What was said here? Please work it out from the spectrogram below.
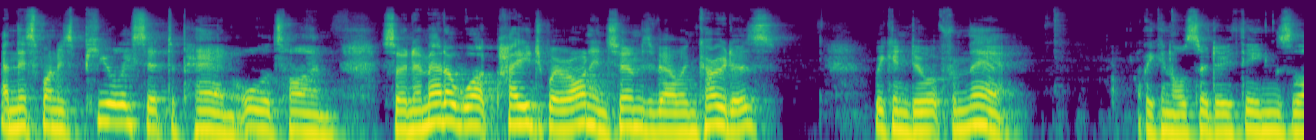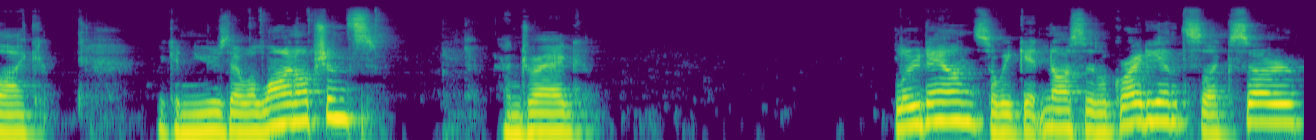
And this one is purely set to pan all the time. So no matter what page we're on in terms of our encoders, we can do it from there. We can also do things like we can use our align options and drag blue down so we get nice little gradients like so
